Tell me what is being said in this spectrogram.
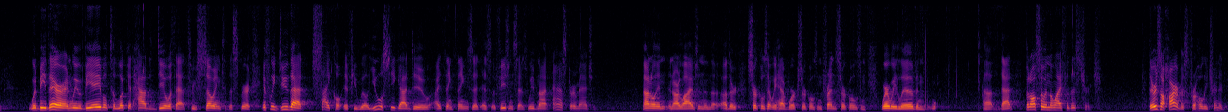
would be there and we would be able to look at how to deal with that through sowing to the Spirit. If we do that cycle, if you will, you will see God do, I think, things that, as Ephesians says, we've not asked or imagined. Not only in, in our lives and in the other circles that we have, work circles and friend circles, and where we live and uh, that, but also in the life of this church. There is a harvest for Holy Trinity.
